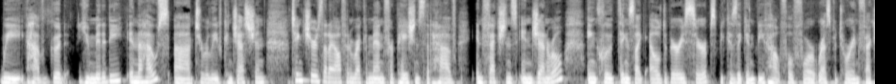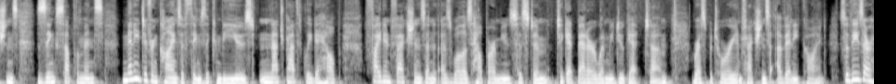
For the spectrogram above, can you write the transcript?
we have good humidity in the house uh, to relieve congestion. Tinctures that I often recommend for patients that have infections in general include things like elderberry syrups because they can be helpful for respiratory infections, zinc supplements, many different kinds of things that can be used naturopathically to help fight infections and as well as help our immune system to get better when we do get um, respiratory infections of any kind So these are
